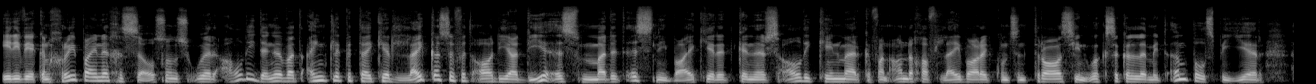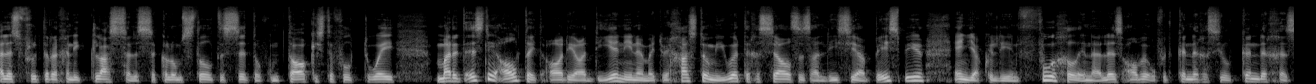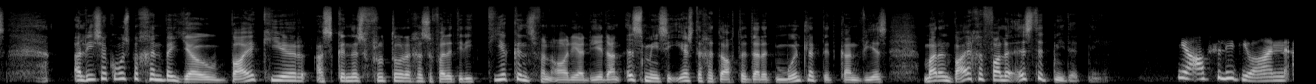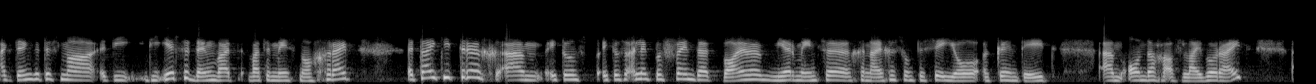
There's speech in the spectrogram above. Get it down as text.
Hierdie week in Groeipyne gesels ons oor al die dinge wat eintlik baie keer lyk asof dit ADHD is, maar dit is nie. Baie keer het kinders al die kenmerke van aandagafleibaarheid, konsentrasie en ook sukkel hulle met impulsbeheer. Hulle is vroeterig in die klas, hulle sukkel om stil te sit of om takies te voltooi, maar dit is nie altyd ADHD nie. Nou met twee gaste om hieroor te gesels is Alicia Besbier en Jacqueline Vogel en hulle is albei opvoedkundige sielkundiges. Alicia, kom ons begin by jou. Baie keer as kinders vroegtijdig is of hulle het hierdie tekens van ADHD, dan is mense eerste gedagte dat dit moontlik dit kan wees, maar in baie gevalle is dit nie dit nie. Ja, absoluut Johan. Ek dink dit is maar die die eerste ding wat wat 'n mens na gryp. 'n Tydjie terug, ehm um, het ons het ons eintlik bevind dat baie meer mense geneig is om te sê ja, 'n kind het ehm um, aandagafleibaarheid.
